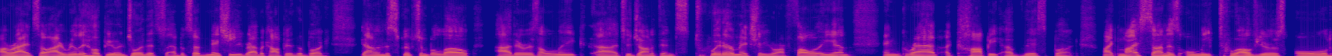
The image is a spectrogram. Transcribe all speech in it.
All right. So I really hope you enjoy this episode. Make sure you grab a copy of the book. Down in the description below, uh, there is a link uh, to Jonathan's Twitter. Make sure you are following him and grab a copy of this book. Like my son is only 12 years old,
